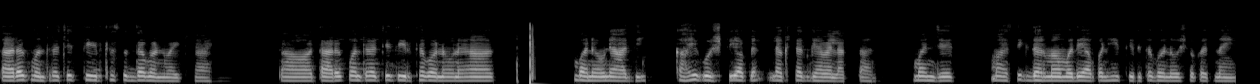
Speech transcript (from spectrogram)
तारक मंत्राचे तीर्थ सुद्धा बनवायचे आहे. तारक मंत्राचे तीर्थ बनवण्या बनवण्याआधी काही गोष्टी आपल्याला लक्षात घ्याव्या लागतात. म्हणजेच मासिक धर्मामध्ये आपण हे तीर्थ बनवू शकत नाही.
